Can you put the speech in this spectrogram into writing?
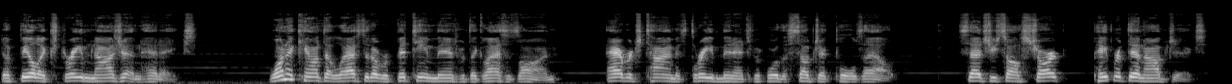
to feel extreme nausea and headaches. One account that lasted over 15 minutes with the glasses on average time is 3 minutes before the subject pulls out, said she saw sharp, paper-thin objects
